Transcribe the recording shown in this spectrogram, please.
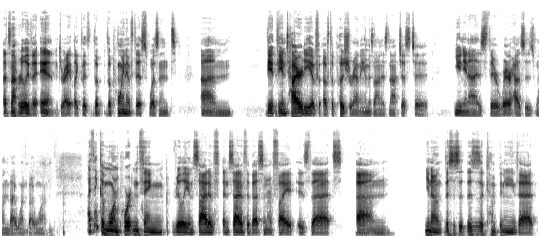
that's not really the end right? Like the the, the point of this wasn't um, the the entirety of, of the push around amazon is not just to unionize their warehouses one by one by one. I think a more important thing really inside of inside of the bessemer fight is that um, you know, this is a, this is a company that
